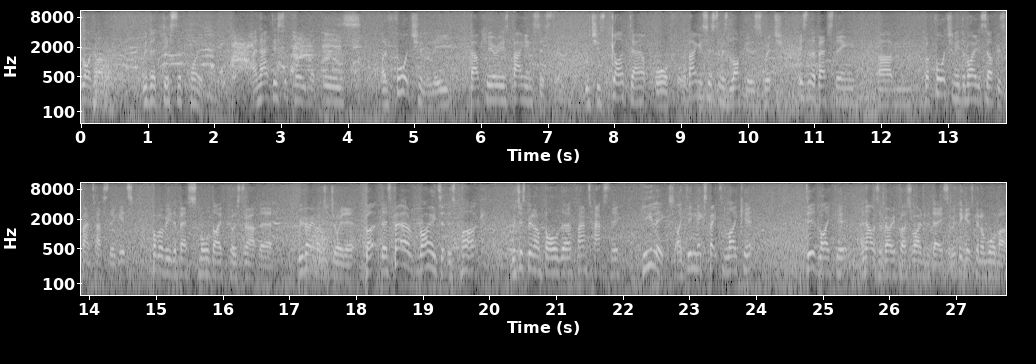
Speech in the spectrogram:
vlog off with a disappointment and that disappointment is unfortunately Valkyria's bagging system, which is goddamn awful. The bagging system is lockers, which isn't the best thing, um, but fortunately the ride itself is fantastic. It's probably the best small dive coaster out there. We very much enjoyed it, but there's better rides at this park. We've just been on Balder, fantastic. Helix, I didn't expect to like it, did like it, and that was the very first ride of the day, so we think it's going to warm up.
